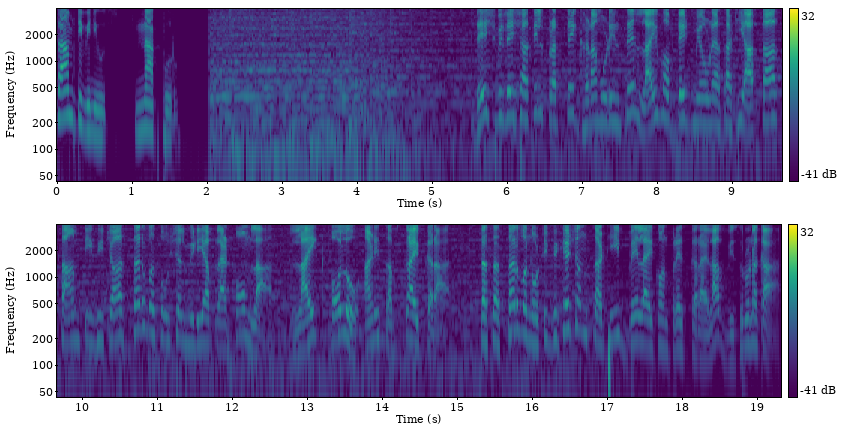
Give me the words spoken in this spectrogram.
Saam T V news Nagpur. देश विदेशातील प्रत्येक घडामोडींचे लाईव्ह अपडेट मिळवण्यासाठी आता साम टीव्हीच्या सर्व सोशल मीडिया प्लॅटफॉर्मला लाईक फॉलो आणि सबस्क्राईब करा. तसंच सर्व नोटिफिकेशनसाठी बेल आयकॉन प्रेस करायला विसरू नका.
